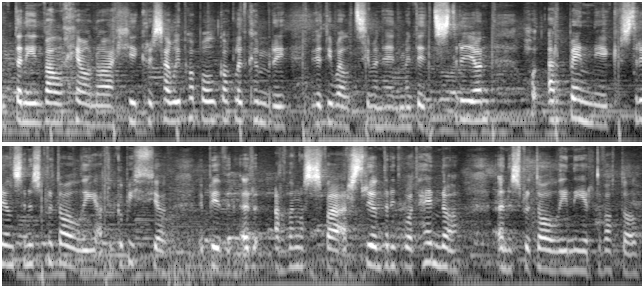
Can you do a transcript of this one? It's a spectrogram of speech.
ond da ni'n falch iawn o allu croesawu pobl Gogledd Cymru i ddod i weld ti fan hyn. Mae'n dweud straeon arbennig, straeon sy'n ysbrydoli, a dwi'n gobeithio y bydd yr arddangosfa a'r straeon da ni wedi bod heno yn ysbrydoli ni'r dyfodol.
